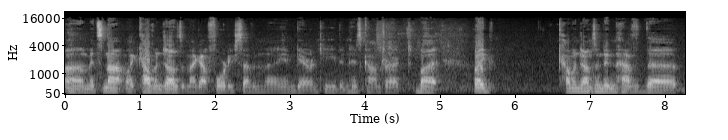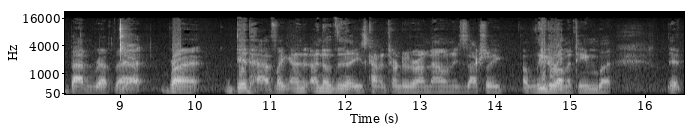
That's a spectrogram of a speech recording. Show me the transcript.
Um, it's not like Calvin Johnson that got forty-seven million guaranteed in his contract, but like Calvin Johnson didn't have the bad rep that Bryant did have. Like, I, I know that he's kind of turned it around now, and he's actually a leader on the team, but it.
